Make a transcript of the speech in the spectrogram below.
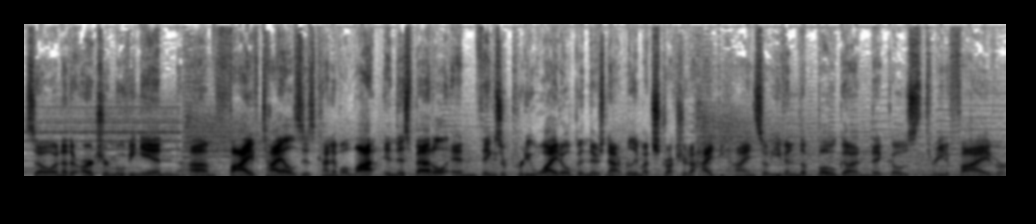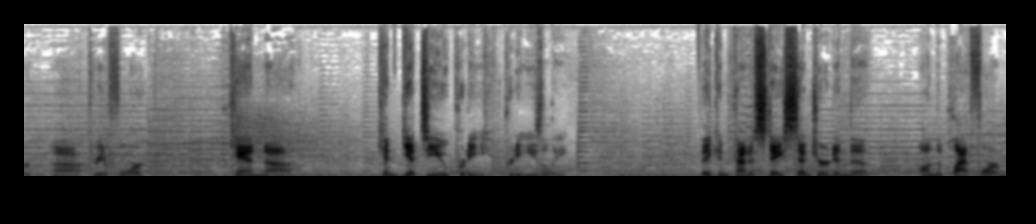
So another archer moving in. Um, five tiles is kind of a lot in this battle, and things are pretty wide open. There's not really much structure to hide behind, so even the bow gun that goes three to five or uh, three to four can uh, can get to you pretty pretty easily. They can kind of stay centered in the on the platform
